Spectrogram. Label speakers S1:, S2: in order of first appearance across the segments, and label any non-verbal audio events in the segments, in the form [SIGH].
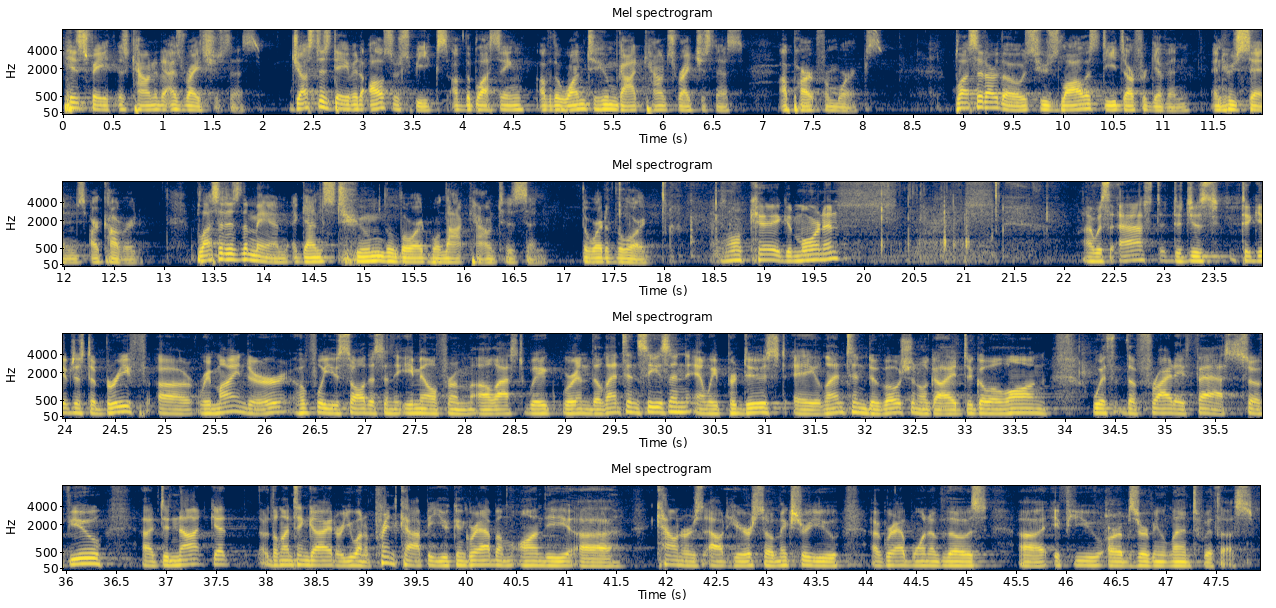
S1: his faith is counted as righteousness. Just as David also speaks of the blessing of the one to whom God counts righteousness apart from works. Blessed are those whose lawless deeds are forgiven and whose sins are covered. Blessed is the man against whom the Lord will not count his sin. The word of the Lord.
S2: Okay, good morning. I was asked to just to give just a brief uh, reminder. Hopefully, you saw this in the email from uh, last week. We're in the Lenten season, and we produced a Lenten devotional guide to go along with the Friday fast. So, if you uh, did not get the Lenten guide, or you want a print copy, you can grab them on the uh, counters out here. So make sure you uh, grab one of those uh, if you are observing Lent with us.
